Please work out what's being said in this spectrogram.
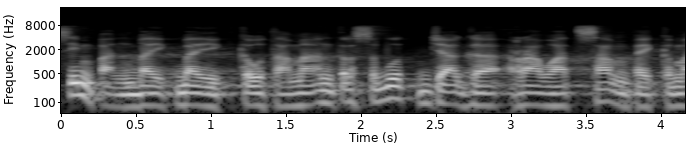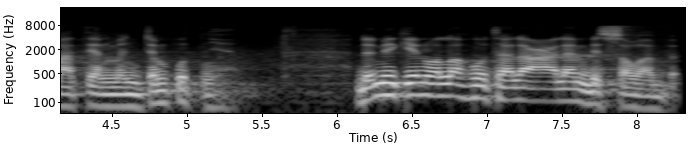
simpan baik-baik keutamaan tersebut, jaga rawat sampai kematian menjemputnya. Demikian wallahu taala alam bisawab.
